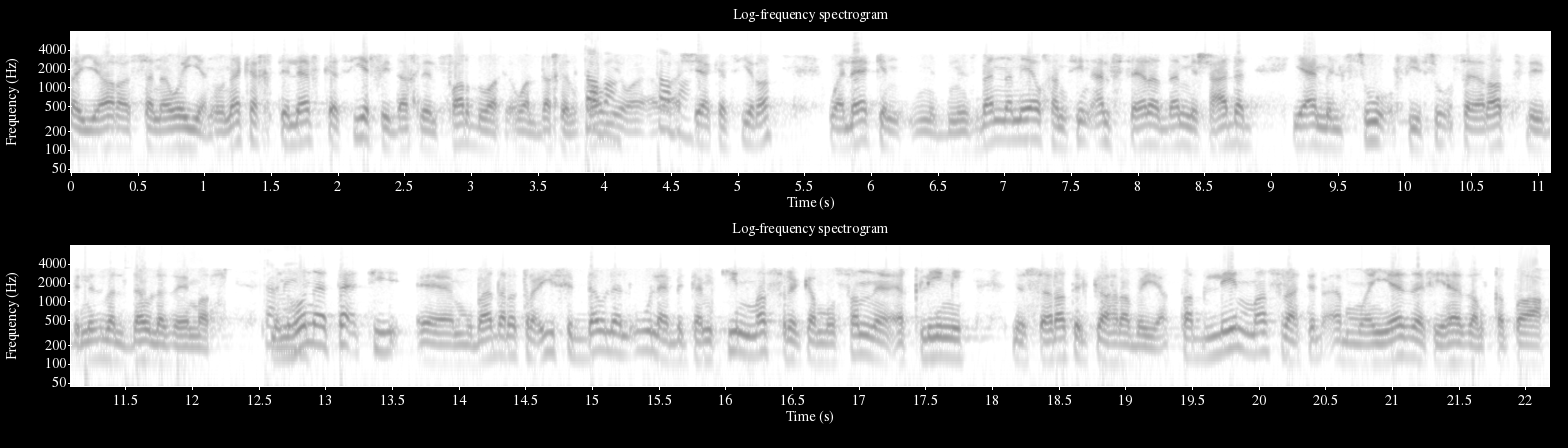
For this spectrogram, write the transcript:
سيارة سنويا. هناك اختلاف كثير في دخل الفرد والدخل القومي وأشياء كثيرة. ولكن بالنسبة لنا 150 ألف سيارة ده مش عدد يعمل سوق في سوق سيارات في بالنسبة لدولة زي مصر. من هنا تأتي مبادرة رئيس الدولة الأولى بتمكين مصر كمصنع إقليمي للسيارات الكهربية طب ليه مصر هتبقى مميزة في هذا القطاع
